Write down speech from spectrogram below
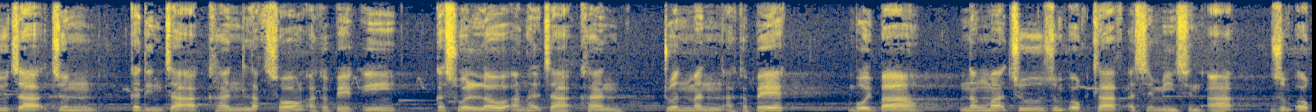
จูจะจุนกดินจักขันลักชองอากาเปกอีกสวลเลาอังหจะขันจวนมันอากเปกบอยปานังมาจูซุมอกตลักอาศมีสินอาซุมอก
